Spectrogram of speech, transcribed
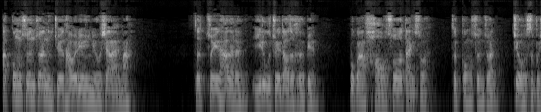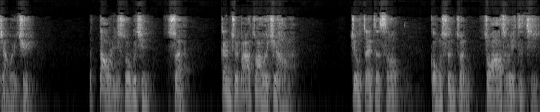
啊，公孙专，你觉得他会愿意留下来吗？这追他的人一路追到这河边，不管好说歹说，这公孙瓒就是不想回去。道理说不清，算了。干脆把他抓回去好了。就在这时候，公孙瓒抓出了一只鸡，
